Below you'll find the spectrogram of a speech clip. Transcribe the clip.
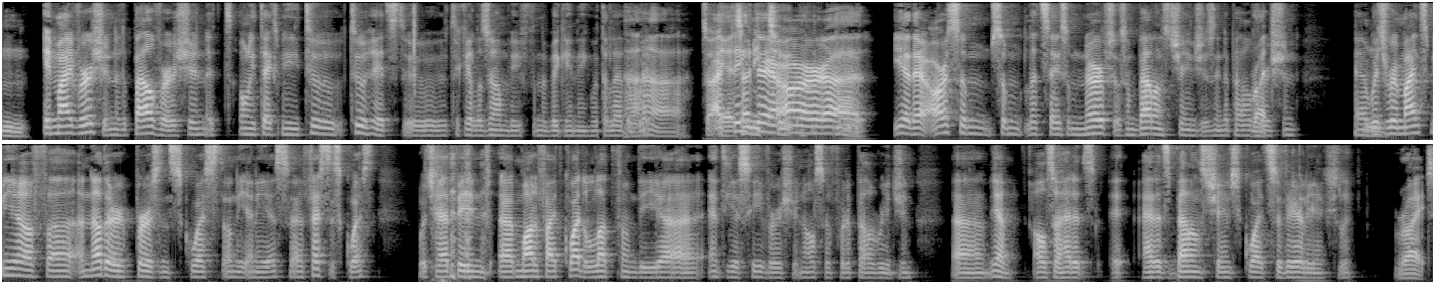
mm. in my version, the PAL version, it only takes me two two hits to to kill a zombie from the beginning with the leather whip. Ah, So I Yeah, think there two- are uh, Mm. yeah there are some some let's say some nerfs or some balance changes in the PAL Right. version, uh, which reminds me of uh, another person's quest on the NES, uh, Fester's Quest, which had been uh, modified quite a lot from the uh, NTSC version, also for the PAL region. Uh, yeah, also had its it had its balance changed quite severely actually. Right.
